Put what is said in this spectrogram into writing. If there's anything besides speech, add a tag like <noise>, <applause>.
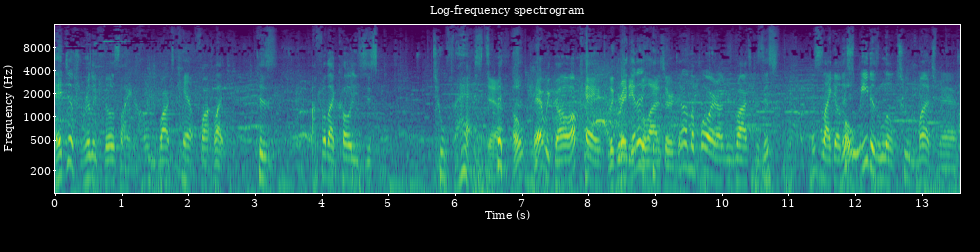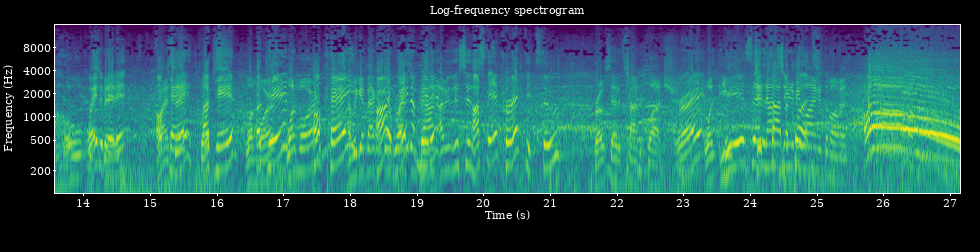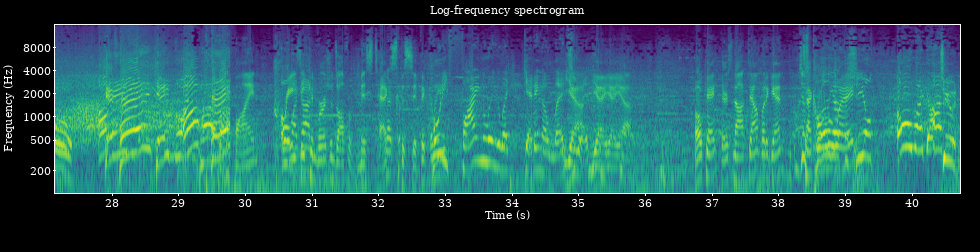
It just really feels like Hungry Box can't fight. like because I feel like Cody's just too fast. Yeah. <laughs> Oh, there we go. Okay. The great get it- equalizer. get on the board, Hungry Box, because this this is like yo, this Oh. speed is a little too much, man. Oh, wait a minute. Finds Okay, it, clips. again, One more, again, one more. Okay, And we get back All right, wait a minute. count. I mean, this is- I stand corrected, Stu. Bro said it's time to clutch. Right? What, he He is did it's not time seem to clutch. lying at the moment. Oh, okay, Game, game one. okay. Oh Fine. Oh Crazy God. conversions off of missed techs specifically. Cody finally like getting a ledge Yeah, win. yeah, yeah, yeah. Okay, there's knockdown, but again, Just tech calling out away. the shield. Oh my god! June,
